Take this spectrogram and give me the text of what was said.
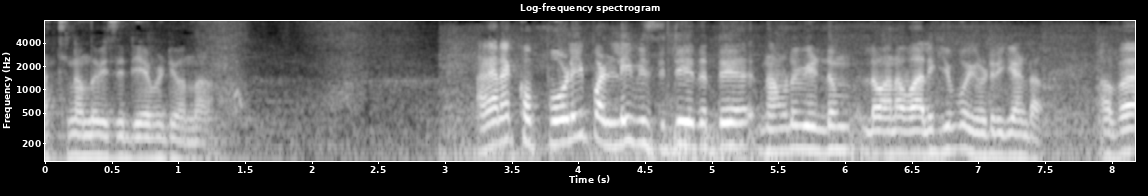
അച്ഛനൊന്ന് വിസിറ്റ് ചെയ്യാൻ വേണ്ടി വന്നതാണ്. അങ്ങനെ കൊപ്പോളി പള്ളി വിസിറ്റ് ചെയ്തിട്ട് നമ്മൾ വീണ്ടും ലോനവാലയ്ക്ക് പോയിക്കൊണ്ടിരിക്കേണ്ട അപ്പോൾ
